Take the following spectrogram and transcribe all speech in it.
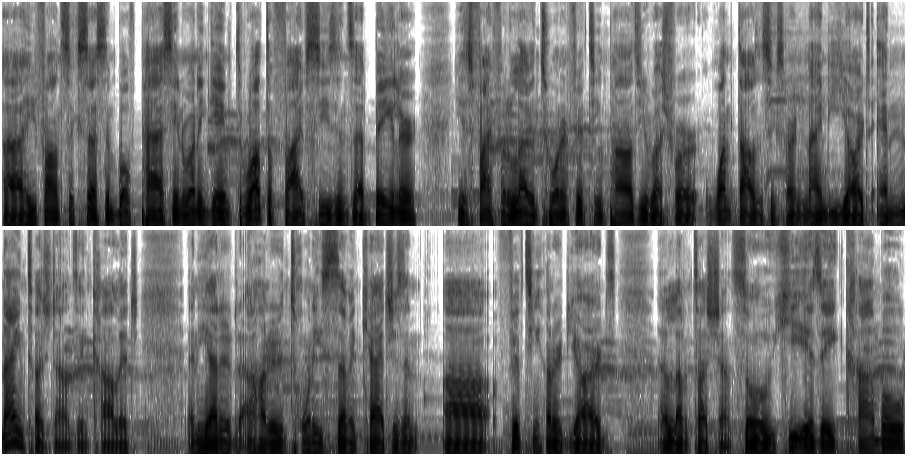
Uh, he found success in both passing and running game throughout the five seasons at Baylor. He is 5'11, 215 pounds. He rushed for 1,690 yards and nine touchdowns in college. And he had 127 catches and uh, 1,500 yards and 11 touchdowns. So he is a combo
